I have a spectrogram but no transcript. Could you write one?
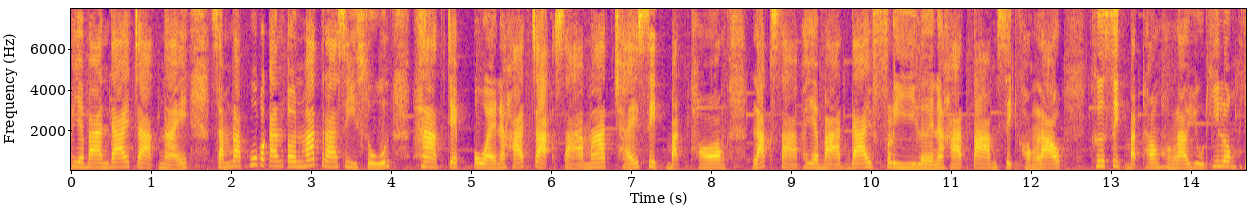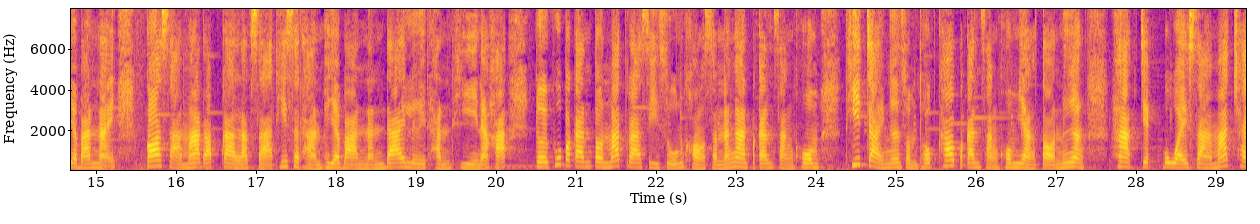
พยาบาลได้จากไหนสำหรับผู้ประกันตนมาตรา 40 หากเจ็บป่วยนะคะ จะสามารถใช้สิทธิ์บัตรทอง รักษาพยาบาลได้ฟรีเลยนะคะ ตามสิทธิ์ของเรา คือสิทธิ์บัตรทองของเราอยู่ที่โรงพยาบาลไหน ก็สามารถรับการรักษาที่สถานพยาบาลนั้นได้เลยทันทีนะคะ โดยผู้ประกันตนมาตรา 40 ของสำนักงงานประกันสังคม ที่จ่ายเงินสมทบเข้าประกันสังคมอย่างต่อเนื่อง หากเจ็บป่วยสามารถใช้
